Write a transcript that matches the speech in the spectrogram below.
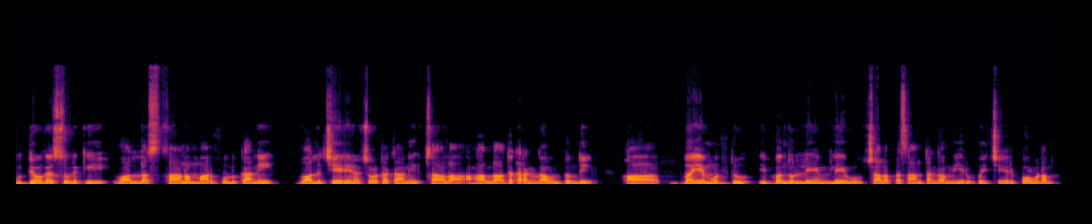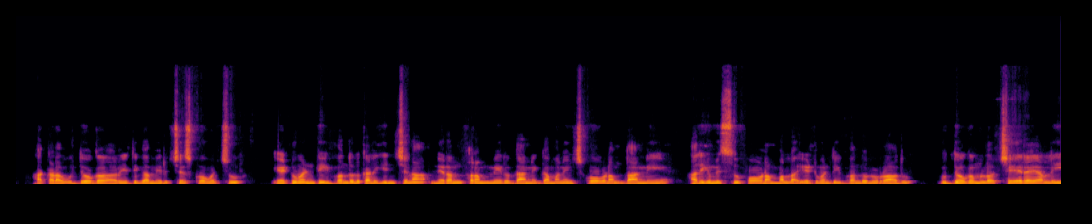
ఉద్యోగస్తులకి వాళ్ళ స్థానం మార్పులు కానీ వాళ్ళు చేరిన చోట కానీ చాలా ఆహ్లాదకరంగా ఉంటుంది. ఆ భయం వద్దు ఇబ్బందులు ఏం లేవు. చాలా ప్రశాంతంగా మీరు పోయి చేరుకోవడం అక్కడ ఉద్యోగ రీతిగా మీరు చేసుకోవచ్చు. ఎటువంటి ఇబ్బందులు కలిగించినా నిరంతరం మీరు దాన్ని గమనించుకోవడం దాన్ని అధిగమిస్తూ పోవడం వల్ల ఎటువంటి ఇబ్బందులు రాదు. ఉద్యోగంలో చేరేయాలి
